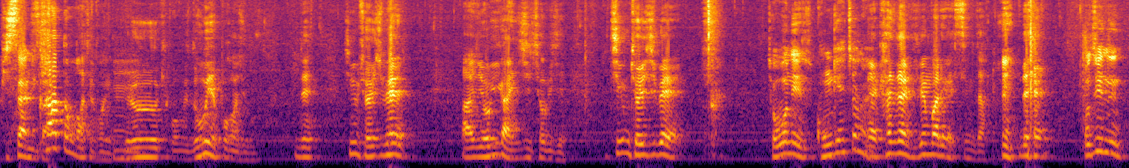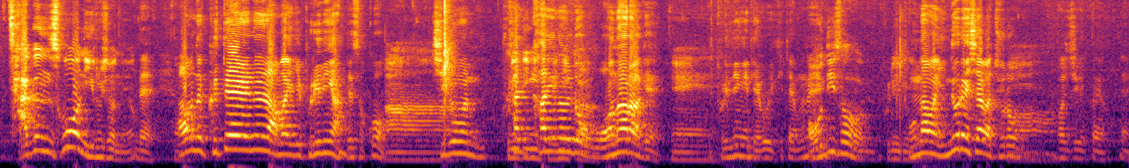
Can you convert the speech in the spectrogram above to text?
비싸니까. 살았던 것 같아 거의 음. 이렇게 보면 너무 예뻐가지고 근데 지금 저희 집에 아 여기가 아니지 저기지 지금 저희 집에 저번에 공개했잖아요. 네, 카디날 200마리가 있습니다 네, 어쨌든 작은 소원 이루셨네요. 네. 아무튼 그때는 아마 이게 breeding이 안 됐었고 아. 지금은 카, breeding이 cardinal도 되니까. 원활하게 예. breeding이 되고 있기 때문에 어디서 breeding? 동남아 인도네시아가 주로 아. 번식일 거예요 네.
